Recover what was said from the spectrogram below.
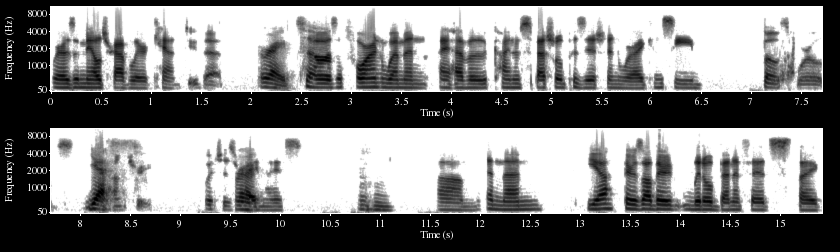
Whereas a male traveler can't do that. Right. So, as a foreign woman, I have a kind of special position where I can see both worlds yes. in the country, which is right. really nice. Mm-hmm. Um, and then, yeah, there's other little benefits like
